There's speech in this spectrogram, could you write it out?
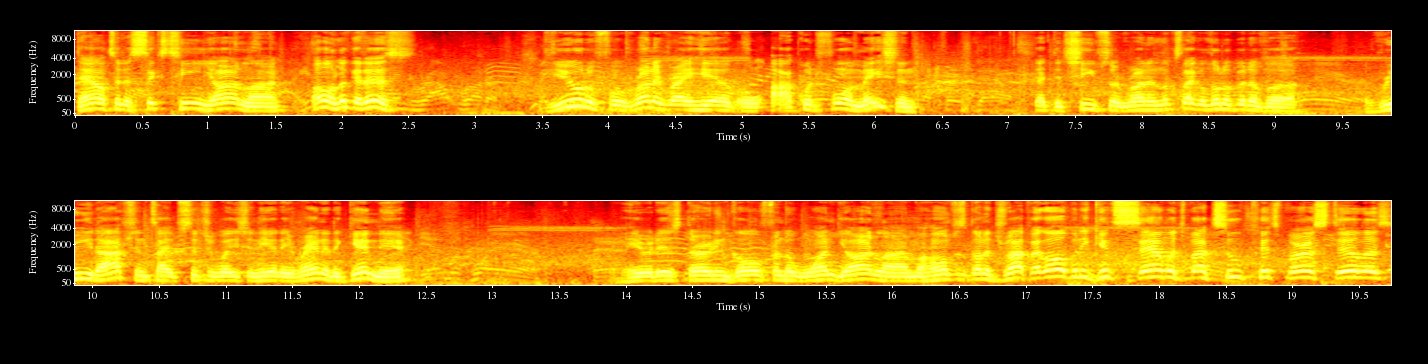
down to the 16-yard line. Oh, look at this. Beautiful running right here. An awkward formation that the Chiefs are running. Looks like a little bit of a read option type situation here. They ran it again there. Here it is, third and goal from the one-yard line. Mahomes is going to drop back. Oh, but he gets sandwiched by two Pittsburgh Steelers.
